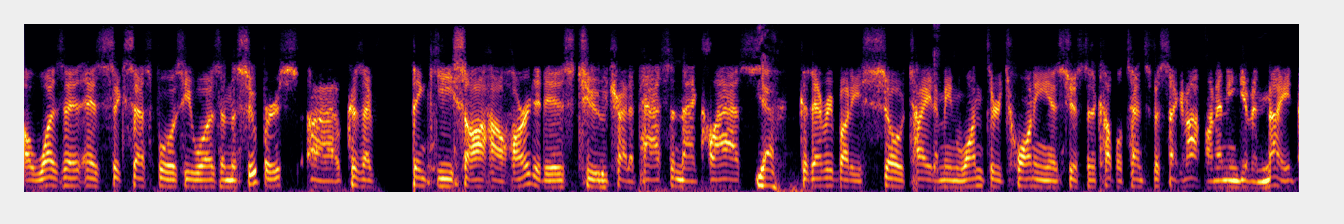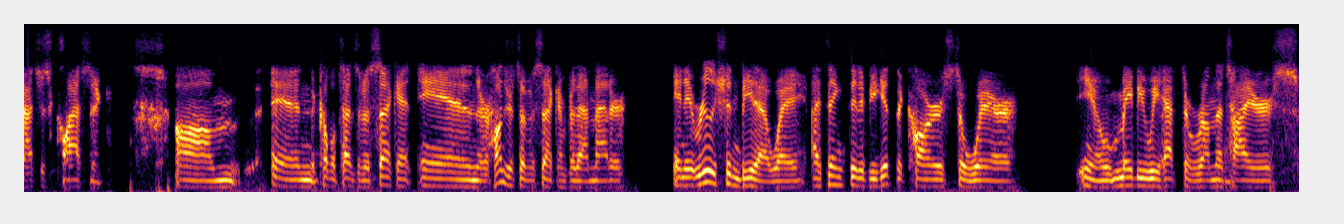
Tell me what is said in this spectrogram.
uh, wasn't as successful as he was in the supers because uh, I think he saw how hard it is to try to pass in that class. Yeah. Because everybody's so tight. I mean, one through twenty is just a couple tenths of a second off on any given night, not just classic um, and a couple tenths of a second, and or hundredths of a second for that matter. And it really shouldn't be that way. I think that if you get the cars to where, you know, maybe we have to run the tires,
